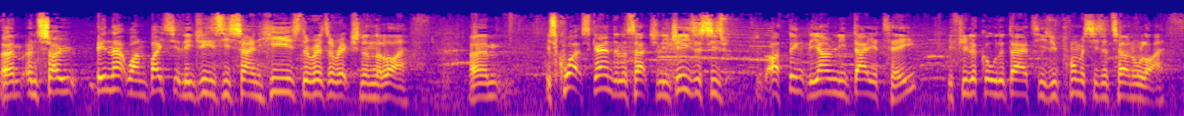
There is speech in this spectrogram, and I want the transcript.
Um, and so in that one, basically, Jesus is saying He is the resurrection and the life. Um, it's quite scandalous, actually. Jesus is, I think, the only deity, if you look at all the deities, who promises eternal life.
